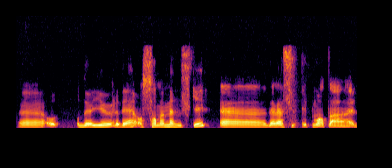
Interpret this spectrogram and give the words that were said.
Eh, og, og det å gjøre det, og sammen med mennesker, det vil jeg si på en måte er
